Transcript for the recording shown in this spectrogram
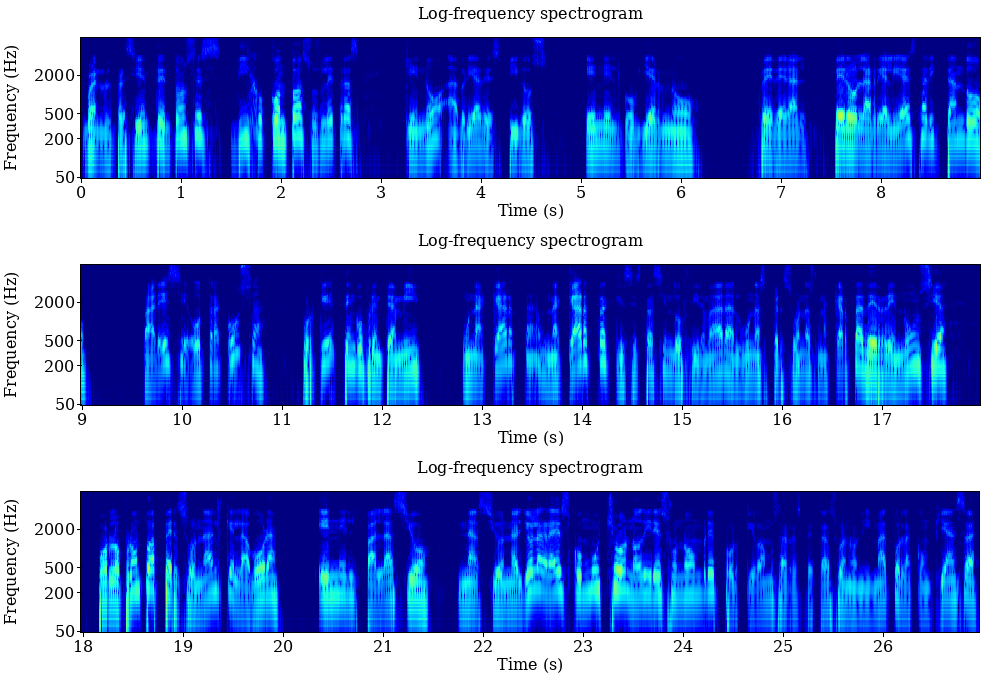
Bueno, el presidente entonces dijo con todas sus letras que no habría despidos en el gobierno federal, pero la realidad está dictando, parece otra cosa. ¿Por qué? Tengo frente a mí una carta, una carta que se está haciendo firmar a algunas personas, una carta de renuncia, por lo pronto a personal que labora en el Palacio Nacional. Yo le agradezco mucho, no diré su nombre porque vamos a respetar su anonimato, la confianza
